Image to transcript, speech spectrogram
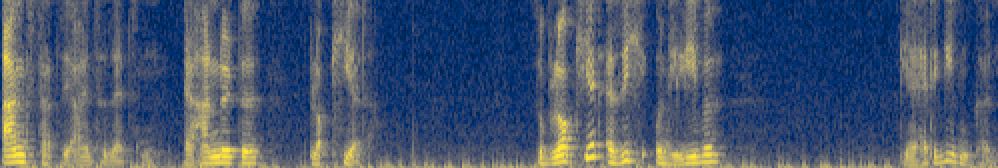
Angst hat, sie einzusetzen. Er handelte blockiert. So blockiert er sich und die Liebe, die er hätte geben können.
